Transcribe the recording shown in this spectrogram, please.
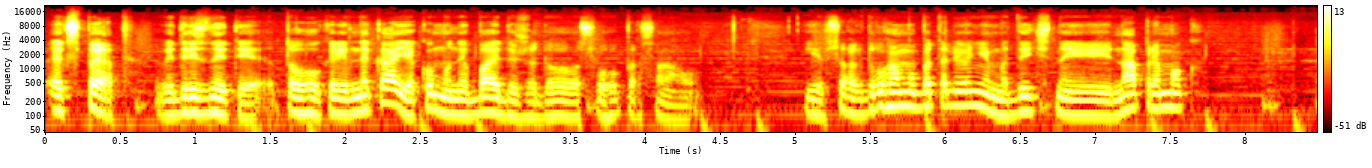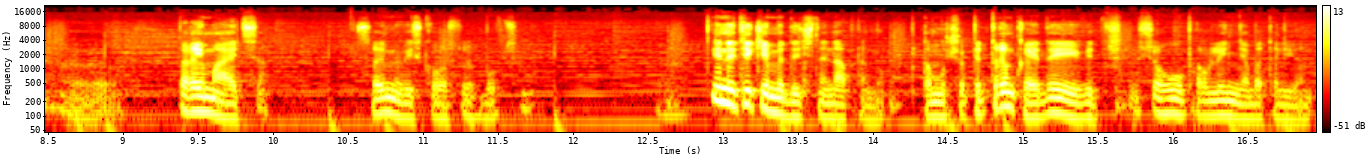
експерт відрізнити того керівника, якому не байдуже до свого персоналу. І в 42-му батальйоні медичний напрямок е, переймається своїми військовослужбовцями. І не тільки медичний напрямок, тому що підтримка йде від всього управління батальйону.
